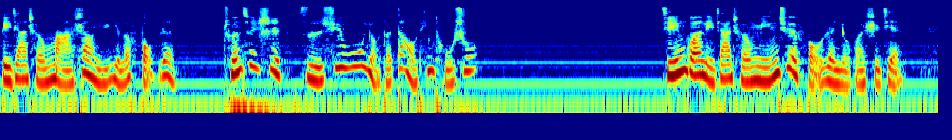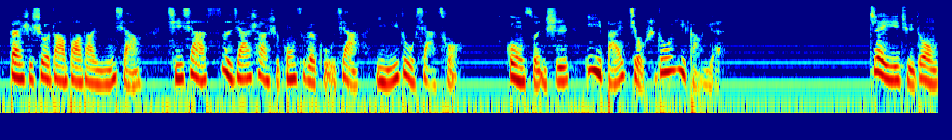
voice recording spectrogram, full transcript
李嘉诚马上予以了否认，纯粹是子虚乌有的道听途说。尽管李嘉诚明确否认有关事件。但是受到报道影响，旗下四家上市公司的股价一度下挫，共损失一百九十多亿港元。这一举动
